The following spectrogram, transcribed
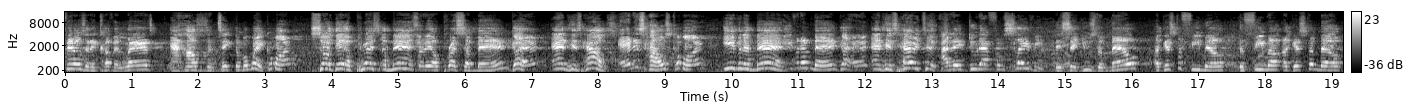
fields and they covet lands and houses and take them away. Come on. So they oppress a man So they oppress a man. Go ahead. and his house, And his house. Come on. Even a man Even a man. Go ahead. and his heritage. How do they do that from slavery? They say use the male against the female, the female against the male,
